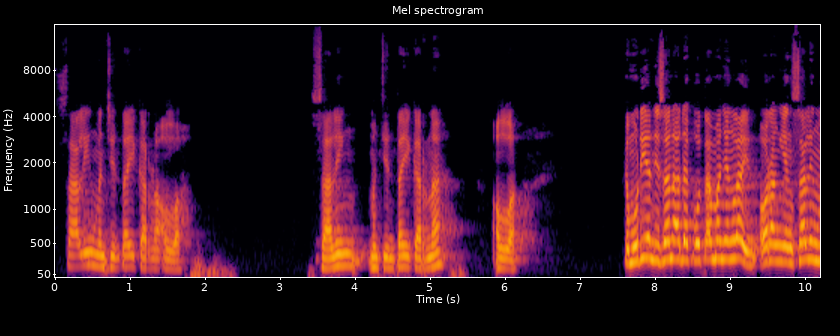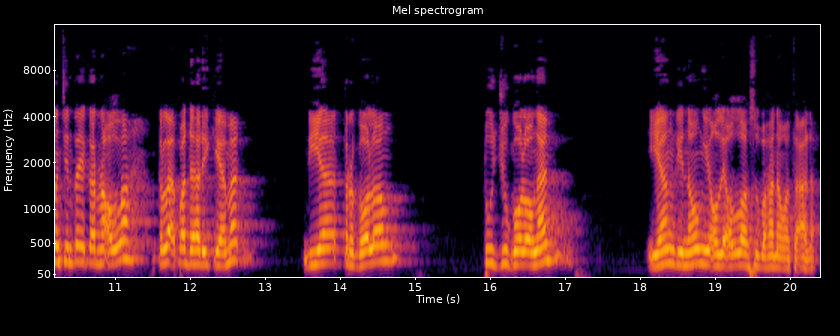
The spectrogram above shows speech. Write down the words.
saling mencintai karena Allah. Saling mencintai karena Allah. Kemudian di sana ada keutamaan yang lain. Orang yang saling mencintai karena Allah, kelak pada hari kiamat, dia tergolong tujuh golongan yang dinaungi oleh Allah Subhanahu wa taala.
